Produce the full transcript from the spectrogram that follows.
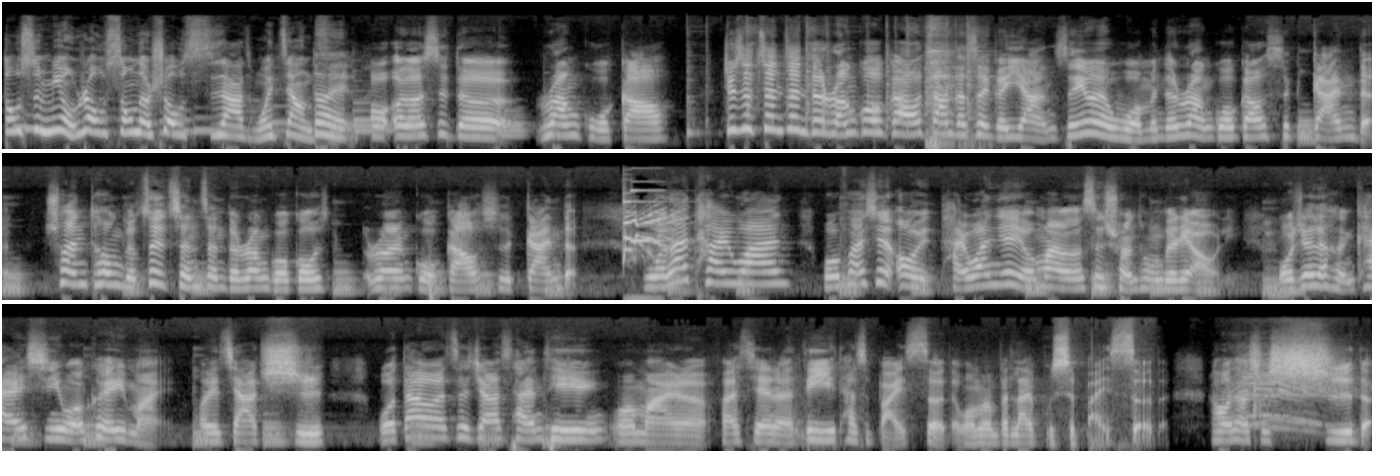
都是没有肉松的寿司啊？怎么会这样子？对，哦，俄罗斯的软果糕，就是真正的软锅糕长得这个样子，因为我们的软锅糕是干的，传统的最真正的软锅糕软锅糕是干的。我在台湾，我发现哦，台湾也有卖俄罗斯传统的料理，我觉得很开心，我可以买回家吃。我到了这家餐厅，我买了，发现了，第一它是白色的，我们本来不是白色的，然后它是湿的，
